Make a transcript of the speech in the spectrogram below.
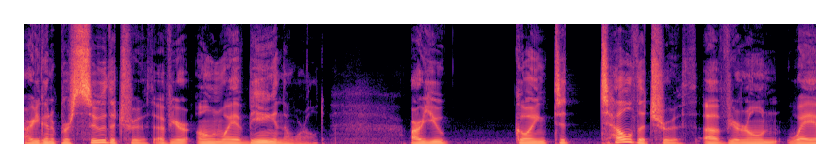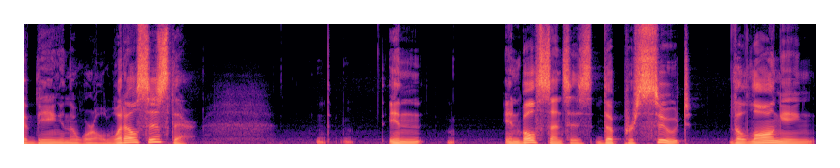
Are you going to pursue the truth of your own way of being in the world? Are you going to tell the truth of your own way of being in the world. What else is there? In in both senses, the pursuit, the longing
